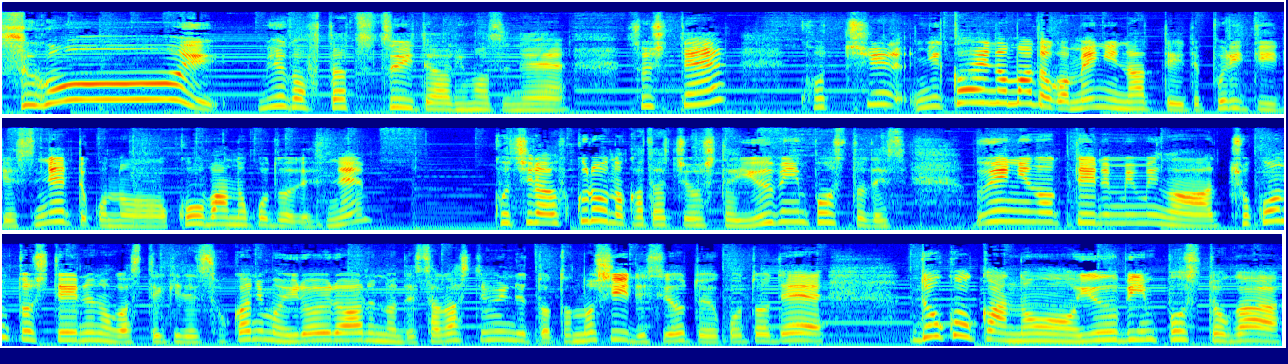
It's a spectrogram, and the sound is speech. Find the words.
すごい。目が2つついてありますね。そしてこっち2階の窓が目になっていてプリティですね。ってこの交番のことですね。こちらは袋の形をした郵便ポストです。上に乗っている耳がちょこんとしているのが素敵です。他にもいろいろあるので探してみると楽しいですよ。ということでどこかの郵便ポストが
